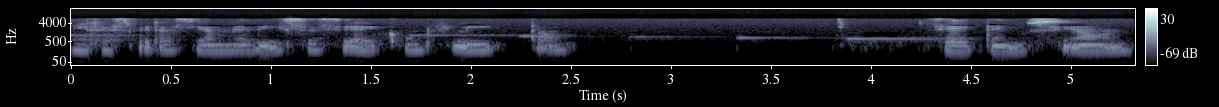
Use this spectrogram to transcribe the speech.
Mi respiración me dice si hay conflicto, si hay tensión.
